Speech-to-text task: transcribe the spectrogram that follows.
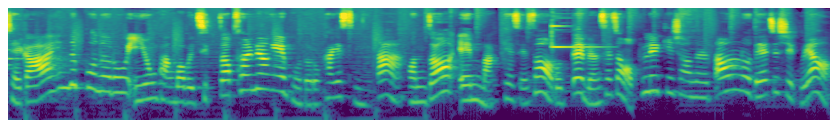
제가 핸드폰으로 이용 방법을 직접 설명해 보도록 하겠습니다. 먼저 앱 마켓에서 롯데 면세점 어플리케이션을 다운로드 해주시고요.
